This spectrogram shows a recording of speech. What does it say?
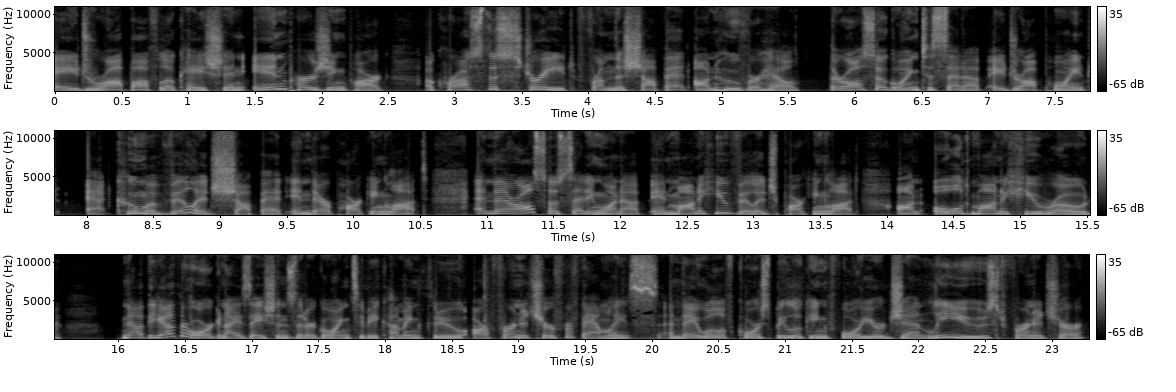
a drop off location in Pershing Park across the street from the Shopette on Hoover Hill. They're also going to set up a drop point at Kouma Village Shopette in their parking lot. And they're also setting one up in Montague Village parking lot on Old Montague Road. Now, the other organizations that are going to be coming through are Furniture for Families, and they will, of course, be looking for your gently used furniture.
